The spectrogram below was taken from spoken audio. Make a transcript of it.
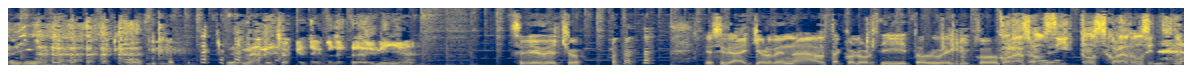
me han dicho que tengo letra de niña. Sí, de hecho. Y así de, ay, qué ordenado, hasta colorcitos, güey. y con- Corazoncitos, corazoncitos le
